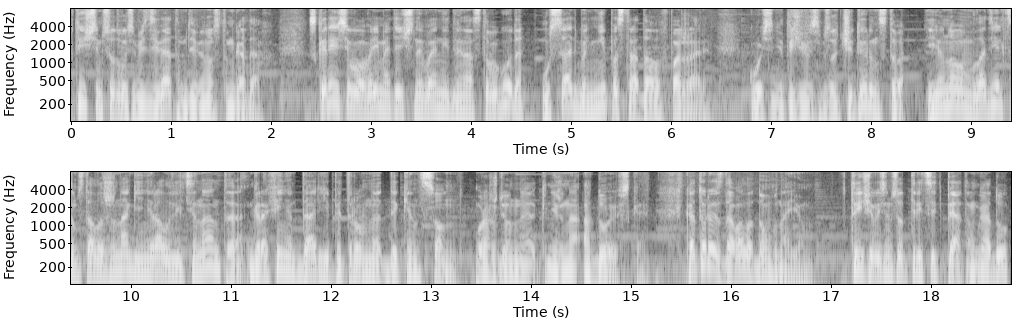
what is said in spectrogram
в 1789-90 годах. Скорее всего, во время Отечественной войны 12 года усадьба не пострадала в пожаре. К осени 1814 ее новым владельцем стала жена генерала-лейтенанта графиня Дарья Петровна Декенсон, урожденная княжна Адоевская, которая сдавала дом в наем. 1835 году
